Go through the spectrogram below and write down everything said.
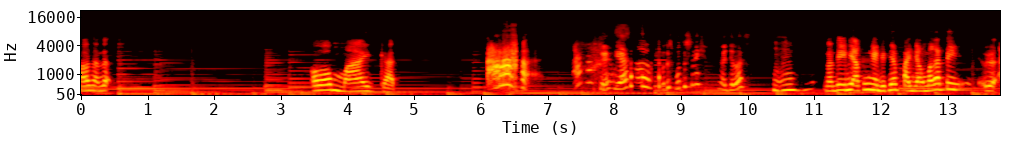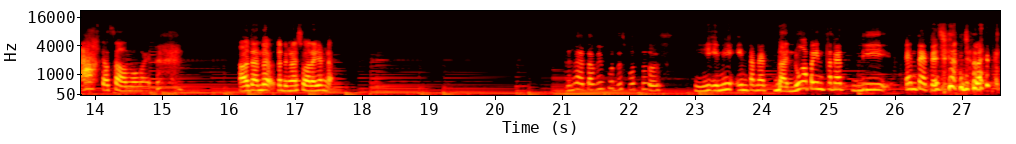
Halo Tante. Oh my god. Ah. Oke okay, ya. Putus-putus nih, nggak jelas. Mm -mm. Nanti ini aku ngeditnya panjang banget nih. Udah ah kesel pokoknya. Halo Tante, kedengar suaranya nggak? Dengar, tapi putus-putus. Ih, ini internet Bandung apa internet di NTT sih yang jelek?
